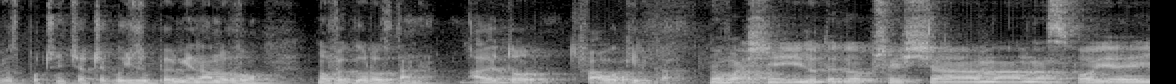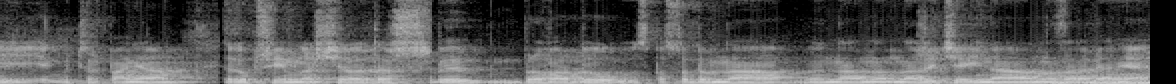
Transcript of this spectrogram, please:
rozpoczęcia czegoś zupełnie na nowo, nowego rozdania. Ale to trwało kilka No właśnie i do tego przejścia na, na swoje i jakby czerpania tego przyjemności, ale też by browar był sposobem na, na, na, na życie i na, na zarabianie.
